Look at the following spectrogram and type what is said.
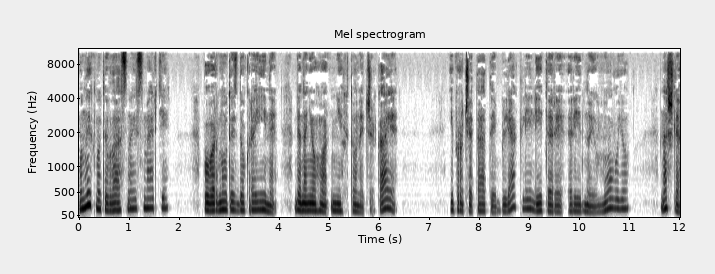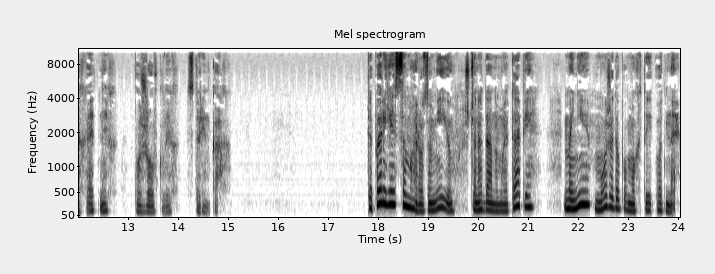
уникнути власної смерті, повернутись до країни, де на нього ніхто не чекає і прочитати бляклі літери рідною мовою на шляхетних пожовклих сторінках. Тепер я й сама розумію, що на даному етапі мені може допомогти одне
